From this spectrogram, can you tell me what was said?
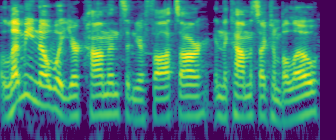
Let me know what your comments and your thoughts are in the comment section below.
